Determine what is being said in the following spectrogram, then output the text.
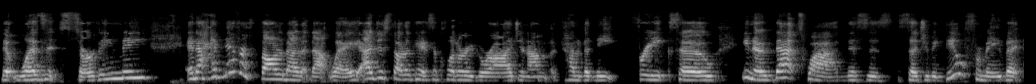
that wasn't serving me. And I had never thought about it that way. I just thought, okay, it's a cluttery garage and I'm kind of a neat freak. So, you know, that's why this is such a big deal for me. But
